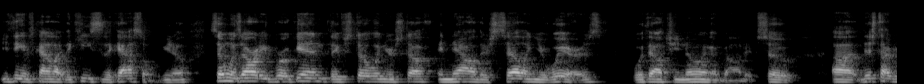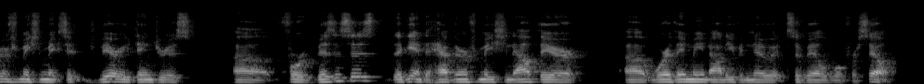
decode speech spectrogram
you think it's kind of like the keys to the castle. You know, someone's already broke in, they've stolen your stuff, and now they're selling your wares without you knowing about it. So uh, this type of information makes it very dangerous uh, for businesses, again, to have their information out there uh, where they may not even know it's available for sale.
